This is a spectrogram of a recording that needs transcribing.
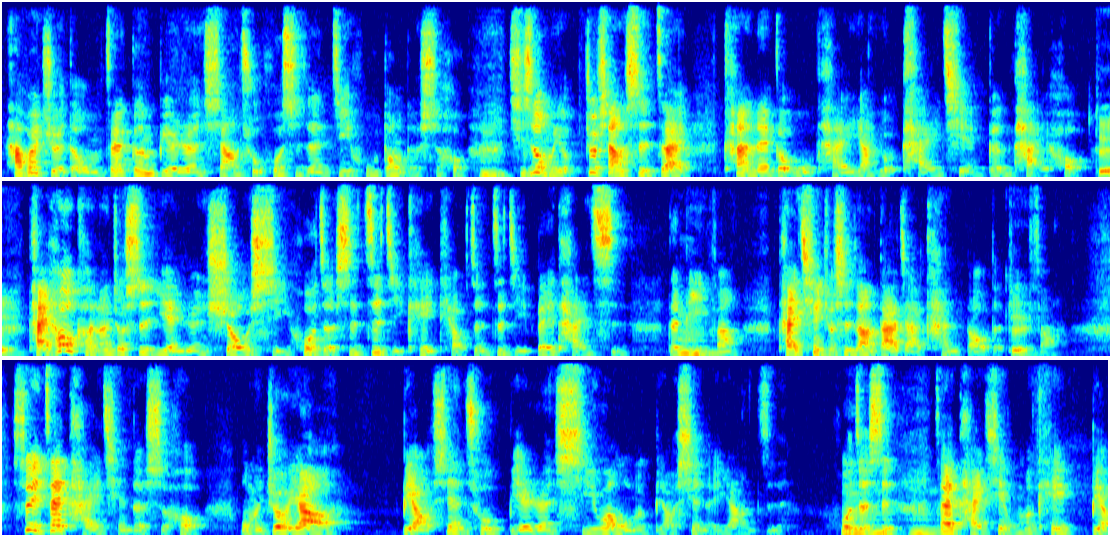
他会觉得我们在跟别人相处或是人际互动的时候，嗯，其实我们有就像是在看那个舞台一样，有台前跟台后。对，台后可能就是演员休息，或者是自己可以调整自己背台词的地方，嗯，台前就是让大家看到的地方。所以在台前的时候，我们就要表现出别人希望我们表现的样子。或者是在台前，我们可以表，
